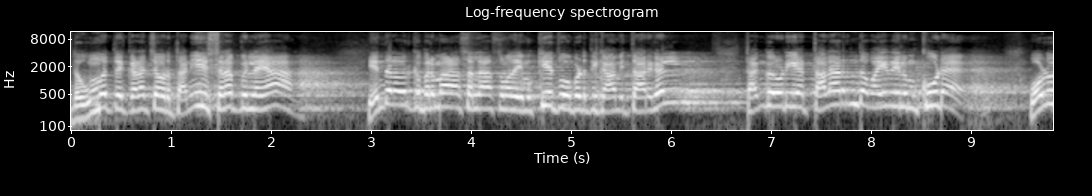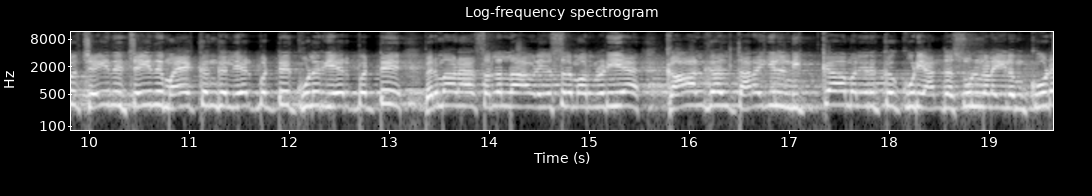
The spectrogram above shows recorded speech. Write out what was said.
இந்த உம்மத்துக்கு கிடைச்ச ஒரு தனி சிறப்பு இல்லையா? எந்த அளவிற்கு பெருமானா சல்லாசம் அதை முக்கியத்துவப்படுத்தி காமித்தார்கள்? தங்களுடைய தளர்ந்த வயதிலும் கூட ஒழு செய்து செய்து மயக்கங்கள் ஏற்பட்டு குளிர் ஏற்பட்டு பெருமானார் சல்லல்லா அலி வஸ்லம் அவர்களுடைய கால்கள் தரையில் நிற்காமல் இருக்கக்கூடிய அந்த சூழ்நிலையிலும் கூட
